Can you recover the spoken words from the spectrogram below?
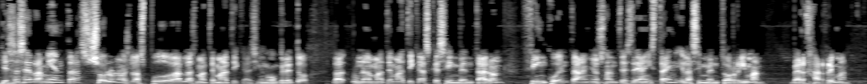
Y esas herramientas solo nos las pudo dar las matemáticas, y en concreto unas matemáticas que se inventaron 50 años antes de Einstein y las inventó Riemann, Bernhard Riemann.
